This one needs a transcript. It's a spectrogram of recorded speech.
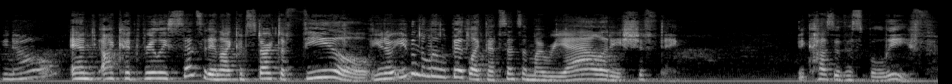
You know? And I could really sense it and I could start to feel, you know, even a little bit like that sense of my reality shifting because of this belief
